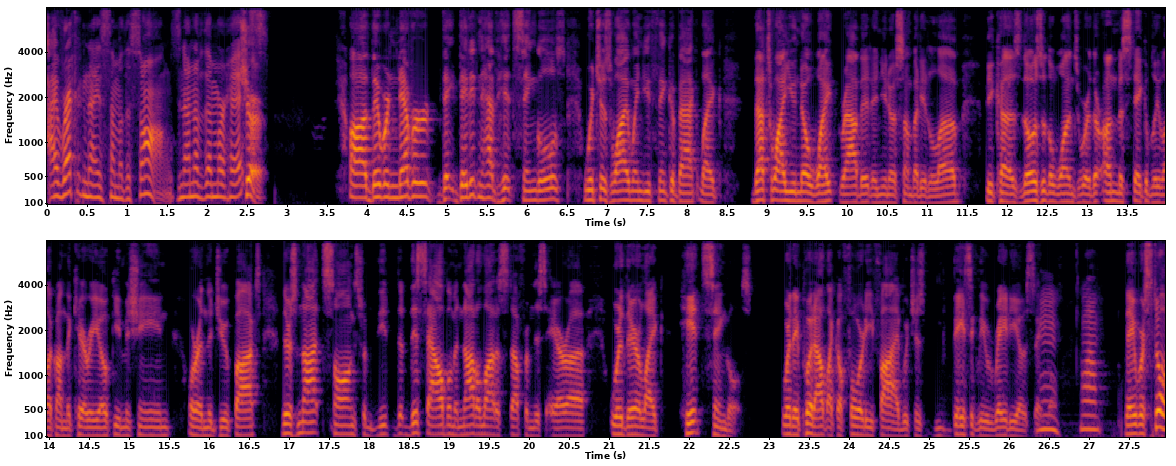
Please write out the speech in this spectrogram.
I recognize some of the songs. None of them were hits. Sure. Uh, they were never they, they didn't have hit singles, which is why when you think about like that's why you know White Rabbit and you know Somebody to Love because those are the ones where they're unmistakably like on the karaoke machine or in the jukebox. There's not songs from the, this album and not a lot of stuff from this era where they're like hit singles where they put out like a 45, which is basically radio single. Mm, wow. They were still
